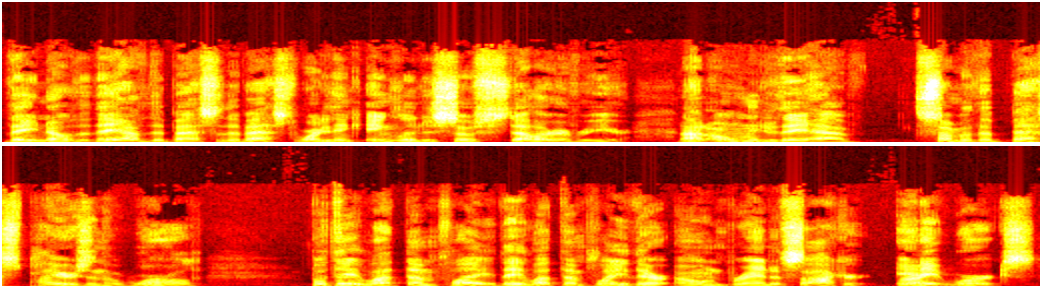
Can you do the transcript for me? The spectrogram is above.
They know that they have the best of the best. Why do you think England is so stellar every year? Not only do they have some of the best players in the world, but they let them play. They let them play their own brand of soccer, and Right. it works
